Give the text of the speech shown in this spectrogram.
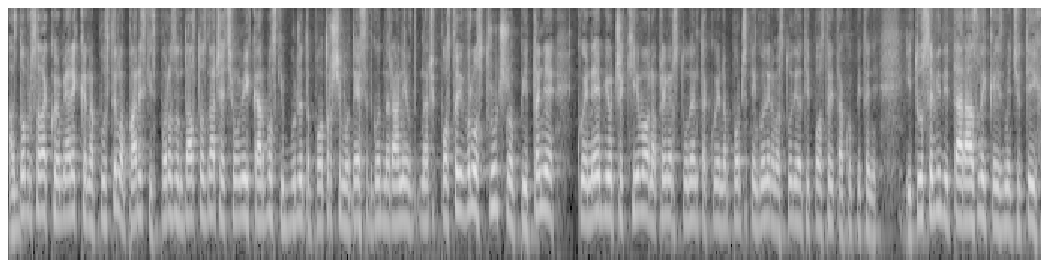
ali dobro sad ako je Amerika napustila Parijski sporazum, da li to znači da ćemo mi karbonski budžet da potrošimo potrošimo 10 godina ranije, znači postavi vrlo stručno pitanje koje ne bi očekivao, na primjer, studenta koji je na početnim godinama studija da ti postavi tako pitanje. I tu se vidi ta razlika između tih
